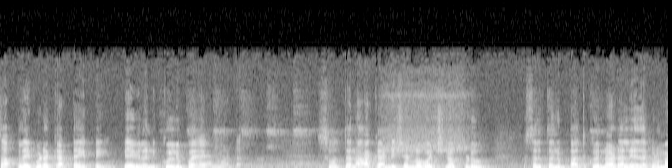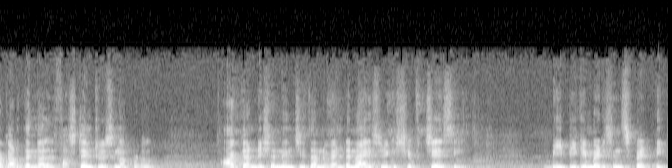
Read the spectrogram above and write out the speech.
సప్లై కూడా కట్ అయిపోయి పేగులన్నీ కుళ్ళిపోయాయి అన్నమాట. సో తను ఆ కండిషన్లో వచ్చినప్పుడు అసలు తను బతుకున్నాడా లేదా కూడా మాకు అర్థం కాలేదు ఫస్ట్ టైం చూసినప్పుడు. ఆ కండిషన్ నుంచి తను వెంటనే ఐసీయూకి షిఫ్ట్ చేసి బీపీకి మెడిసిన్స్ పెట్టి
